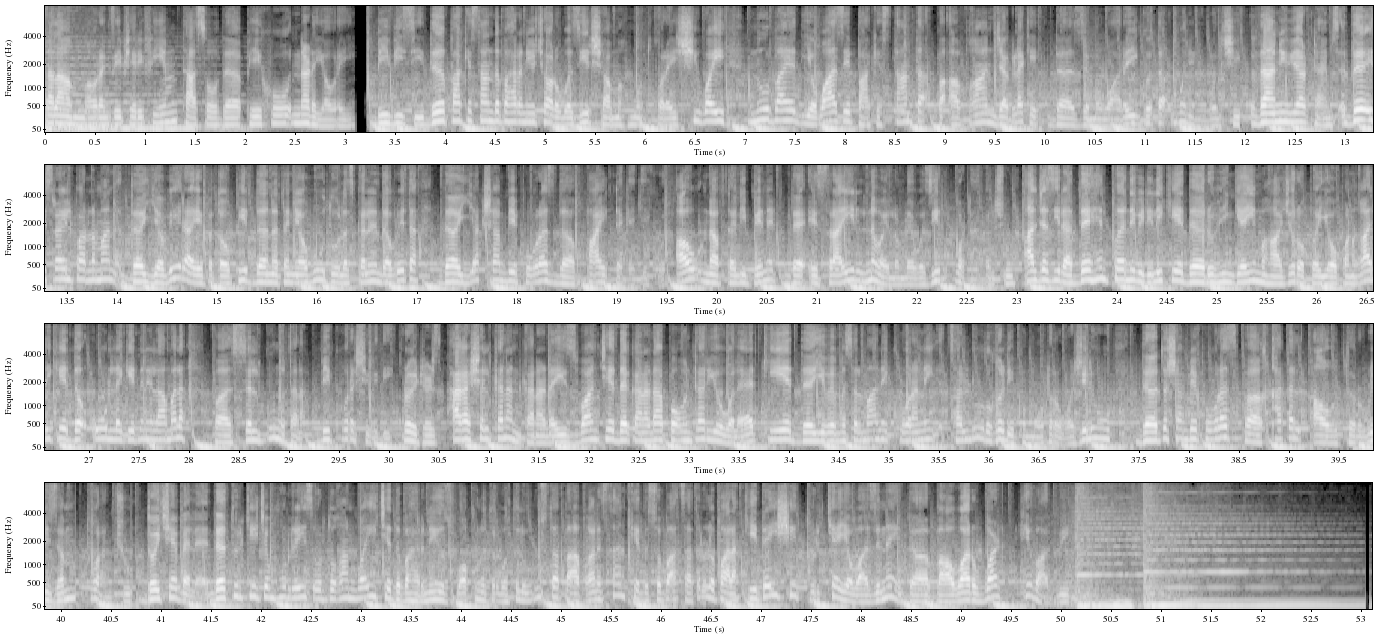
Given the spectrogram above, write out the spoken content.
سلام اورنګزیب شریفی يم تاسو د پیښو نړۍ اوري بي بي سي د پاکستان د بهرنیو چارو وزیر شاه محمود قریشي وایي نور باید یوازې پاکستان ته په افغان جګړه کې د ذمہواري ګوته ونیول شي د نیویارک ټایمز د اسرایل پارلمان د یوې رائے په توپیر د نتنیاهو 12 کلن دورې ته د یک شنبه په ورځ د پای ټکی او نافتالي بنټ د اسرائیل نوې لومړی وزیر وټاکل شو الجزیره د هند په نوي ډیلی کې د روهینګیایي مهاجرو په یو پنغالي کې د اور لګیدنې لامل په سلګونو تنه بیکور شوی دی رويټرز هغه شل کلن کاناډایي ځوان چې د کاناډا په اونټاریو ولایت کې د یوې مسلمانې کورنۍ څلور غړي په موټر وژلي وو د دوشنبې په ورځ په قتل او تروریزم تورن شو دویچه ویله د ترکیې جمهور رئیس اردوغان وایي چې د بهرنیو ځواکونو تر وتلو وروسته په افغانستان کې د ثبات ساتلو لپاره کېدای شي ترکیه یوازینی د باور وړ هیواد وي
